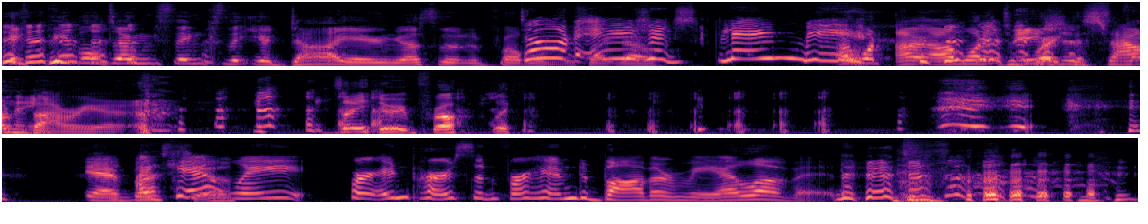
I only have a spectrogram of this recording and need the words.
if people don't think that you're dying, that's not a problem. don't It's like, no. Asian explain me. I want, I, I want it to break Asian the sound spelling. barrier. so you do it properly. yeah, I bless can't you. wait for in person for him to bother me. I love it.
